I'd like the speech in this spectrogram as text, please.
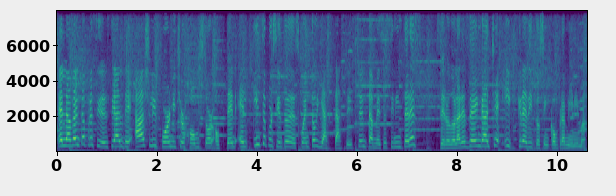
En la venta presidencial de Ashley Furniture Home Store obtén el 15% de descuento y hasta 60 meses sin interés, 0 dólares de enganche y crédito sin compra mínima.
